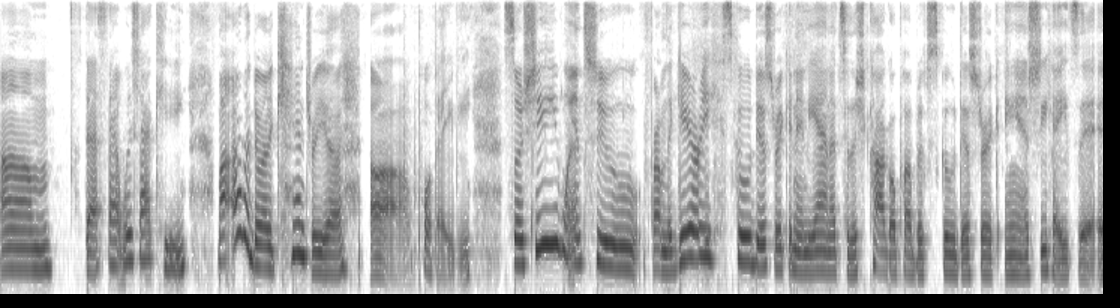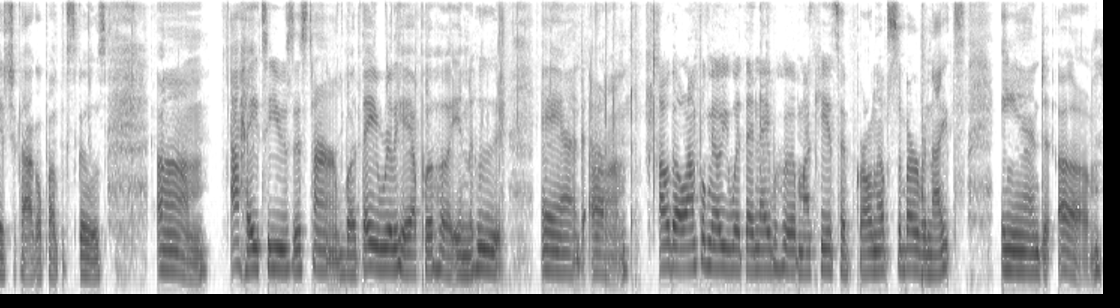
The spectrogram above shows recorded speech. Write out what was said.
Um, that's that with Jackie. My other daughter, Kendria, oh, poor baby. So she went to from the Gary School District in Indiana to the Chicago Public School District, and she hates it at Chicago Public Schools. Um, I hate to use this term, but they really have put her in the hood. And um, although I'm familiar with that neighborhood, my kids have grown up suburbanites, and um,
